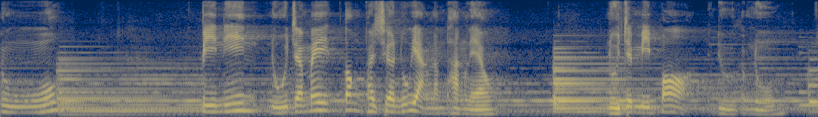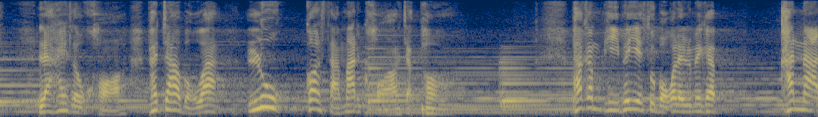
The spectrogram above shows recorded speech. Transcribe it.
หนู ปีนี้หนูจะไม่ต้องเผชิญทุกอย่างลำพังแล้ว หนูจะมีป้ออยู่กับหนู และให้เราขอ พระเจ้าบอกว่า ลูกก็สามารถขอจากพ่อ พระคัมภีร์พระเยซูบอกว่าอะไรรู้ไหมครับ ขนาด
